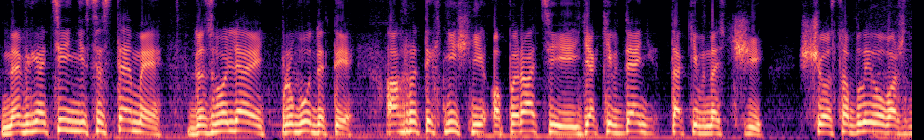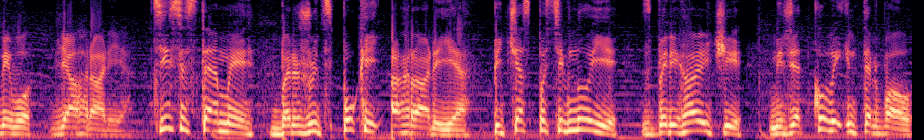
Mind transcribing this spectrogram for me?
навігаційні системи дозволяють проводити агротехнічні операції як і вдень, так і вночі, що особливо важливо для аграрія. Ці системи бережуть спокій аграрія під час посівної, зберігаючи міжрядковий інтервал,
